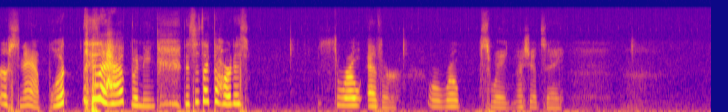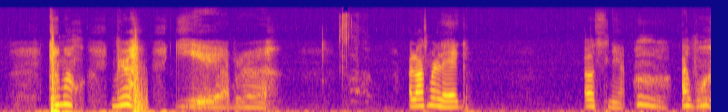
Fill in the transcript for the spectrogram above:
er, snap. What is happening? This is like the hardest throw ever. Or rope swing, I should say. Come on, bruh. Yeah, bruh. I lost my leg. Oh snap. I won.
